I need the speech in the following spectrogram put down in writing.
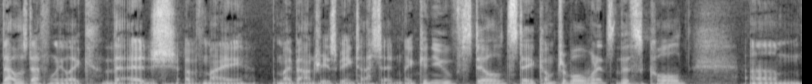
that was definitely like the edge of my my boundaries being tested. Like, can you still stay comfortable when it's this cold? Um,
